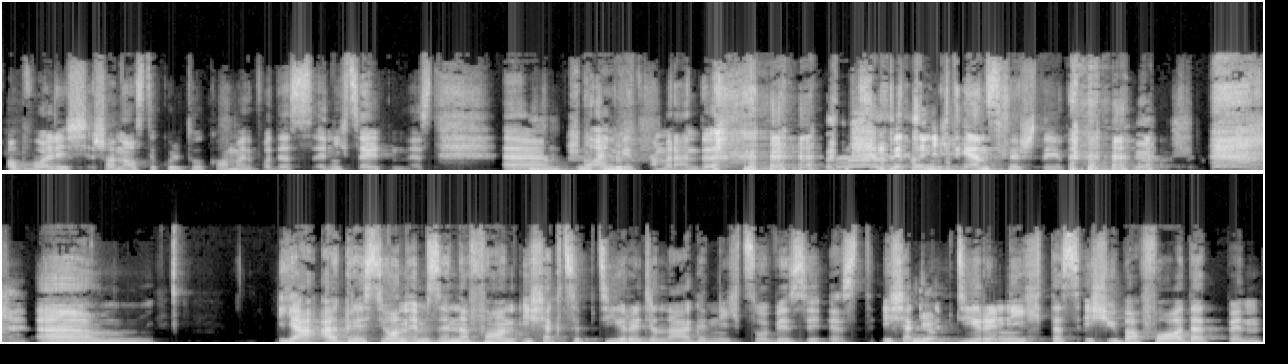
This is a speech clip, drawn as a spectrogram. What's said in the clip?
obwohl ich schon aus der Kultur komme, wo das nicht selten ist. Äh, mhm. Nur ein Witz am Rande. Bitte nicht ernst verstehen. Ja. ähm, ja, Aggression im Sinne von, ich akzeptiere die Lage nicht so, wie sie ist. Ich akzeptiere ja. nicht, dass ich überfordert bin.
